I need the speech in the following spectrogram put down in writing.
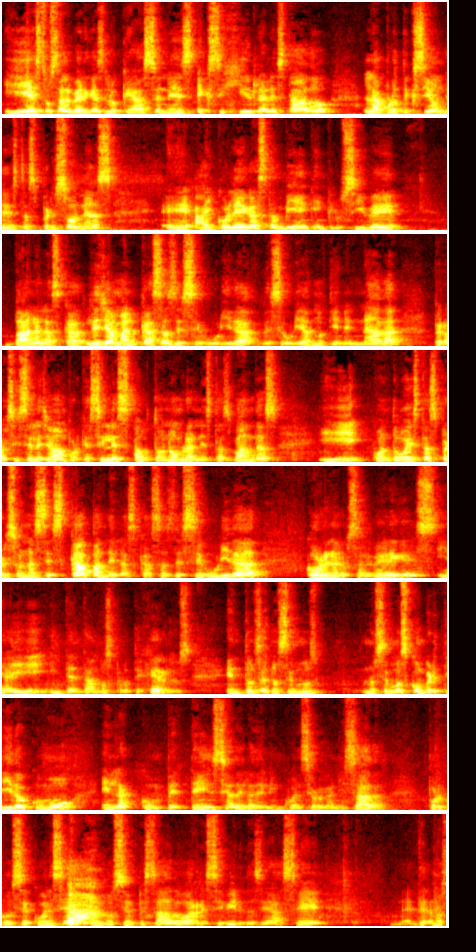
Y estos albergues lo que hacen es exigirle al Estado la protección de estas personas eh, hay colegas también que inclusive van a las casas, le llaman casas de seguridad, de seguridad no tienen nada, pero así se les llaman porque así les autonombran estas bandas y cuando estas personas se escapan de las casas de seguridad, corren a los albergues y ahí intentamos protegerlos. Entonces nos hemos nos hemos convertido como en la competencia de la delincuencia organizada. Por consecuencia, hemos empezado a recibir desde hace,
